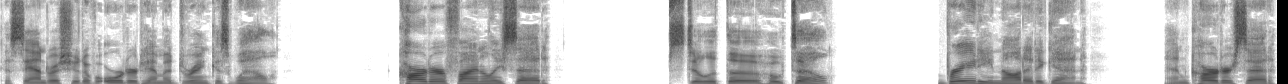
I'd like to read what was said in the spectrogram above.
Cassandra should have ordered him a drink as well. Carter finally said, Still at the hotel? Brady nodded again, and Carter said,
